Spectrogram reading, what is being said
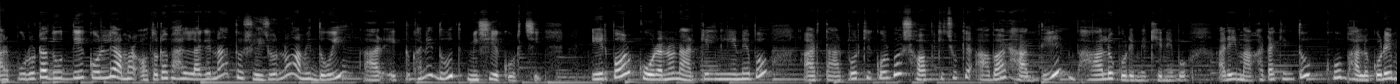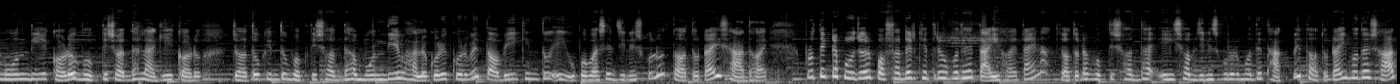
আর পুরোটা দুধ দিয়ে করলে আমার অতটা ভালো লাগে না, তো সেই জন্য আমি দই আর একটুখানি দুধ মিশিয়ে করছি। এরপর কোরানো নারকেল নিয়ে নেব। আর তারপর কি করব? সব কিছুকে আবার হাত দিয়ে ভালো করে মেখে নেব। আর এই মাখাটা কিন্তু খুব ভালো করে মন দিয়ে করো, ভক্তি শ্রদ্ধা লাগিয়ে করো। যত কিন্তু ভক্তি শ্রদ্ধা মন দিয়ে ভালো করে করবে, তবেই কিন্তু এই উপবাসের জিনিসগুলো ততটাই স্বাদ হয়। প্রত্যেকটা পুজোর প্রসাদের ক্ষেত্রে বোধহয় তাই হয়, তাই না? যতটা ভক্তি শ্রদ্ধা এই সব জিনিসগুলোর মধ্যে থাকবে, ততটাই বোধহয় স্বাদ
